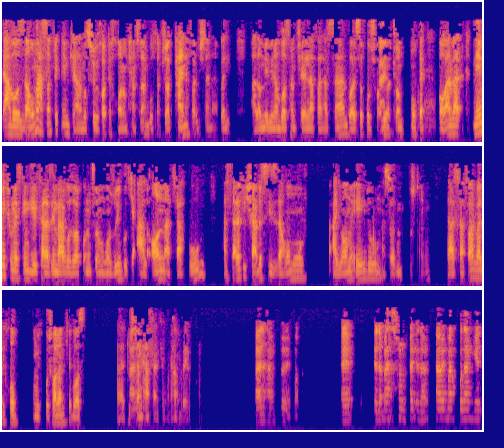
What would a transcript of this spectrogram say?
دوازدهم اصلا فکر نمی‌کردم. واسه شوی خاطر خانم همسرم گفتم شاید پنج نفر بیشتر نه ولی الان می‌بینم باز هم چهل نفر هستن باعث خوشحالی و چون موقع واقعا و نمی‌تونستیم دیرتر از این برگزار کنیم چون موضوعی بود که الان مطرح بود. از طرفی شب سیزدهم و ایام عید و مسائل دوستانی در سفر. ولی خب خوشحالم که باز دوستانی بله. هستن که ما هم همراهی بکنن. بله همینطوره. بحثون ادامه من خودم یه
